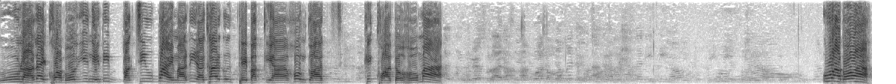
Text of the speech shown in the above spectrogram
有啦，咱看无，因为你目睭歹嘛，你来较去摕目镜放大。去看到号码，有啊无啊？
